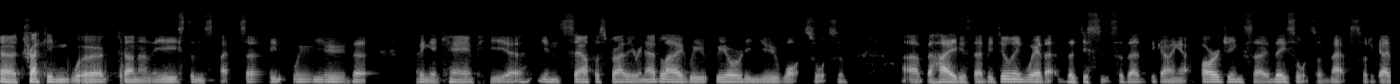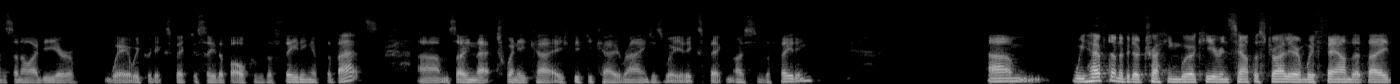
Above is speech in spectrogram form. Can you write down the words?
uh, tracking work done on the eastern states. So we knew that having a camp here in South Australia in Adelaide, we, we already knew what sorts of uh, behaviours they'd be doing, where that the distance that they'd be going out foraging. So these sorts of maps sort of gave us an idea of where we could expect to see the bulk of the feeding of the bats. Um, so in that 20k, 50k range is where you'd expect most of the feeding. Um, we have done a bit of tracking work here in South Australia, and we've found that they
